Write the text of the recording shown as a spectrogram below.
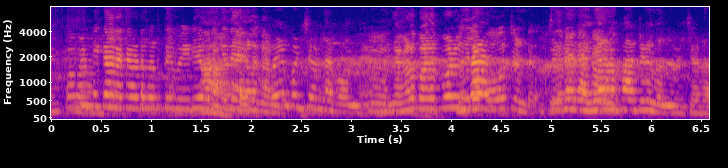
ഇപ്പൊ വണ്ടിക്കാരൊക്കെ അവിടെ നിർത്തി വീഡിയോ പിടിക്കുന്നത് ഞങ്ങൾ കണ്ടു അത്രയും പിടിച്ചോണ്ടാ പോകുന്നത് ഞങ്ങൾ പലപ്പോഴും ഇതിലെ പോയിട്ടുണ്ട്. ചില കല്യാണ പാർട്ടികൾ വന്ന് വിളിച്ചോണ്ടാ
